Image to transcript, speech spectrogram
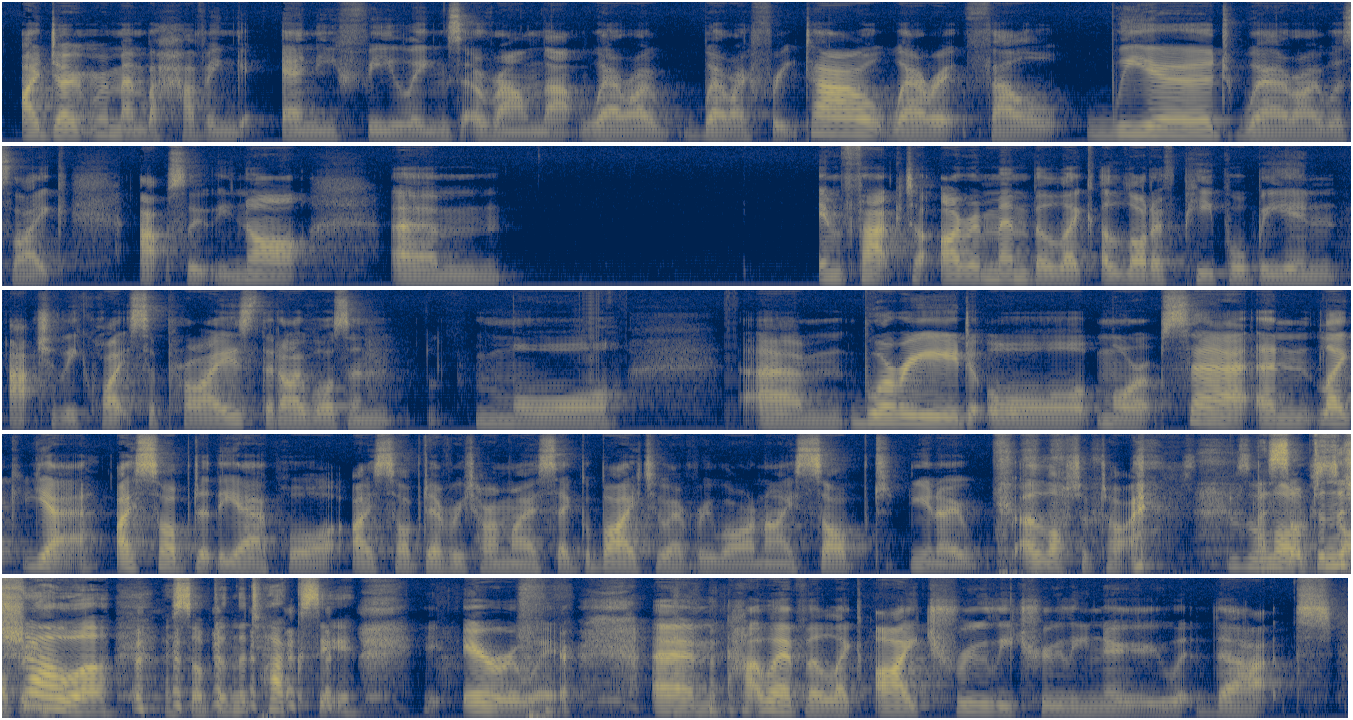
I don't remember having any feelings around that where I where I freaked out, where it felt weird, where I was like absolutely not. Um in fact, I remember like a lot of people being actually quite surprised that I wasn't more um, worried or more upset. And like, yeah, I sobbed at the airport. I sobbed every time I said goodbye to everyone. I sobbed, you know, a lot of times. There's a I lot sobbed in the shower. I sobbed in the taxi. everywhere. Um, however, like I truly, truly knew that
